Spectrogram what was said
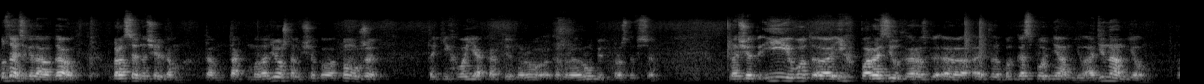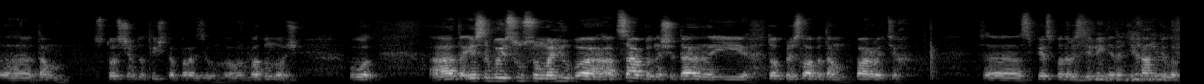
ну, знаете, когда, да, вот, бросают вначале там, там, так, молодежь, там, еще кого, а потом уже таких вояк, конкретно, которые рубят просто все. Значит, и вот э, их поразил как раз э, это Господний ангел. Один ангел, э, там, сто с чем-то тысяч там поразил в одну ночь. Вот. А если бы Иисус умолил бы Отца бы, значит, да, и тот прислал бы там пару этих э, спецподразделений, таких ангелов,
